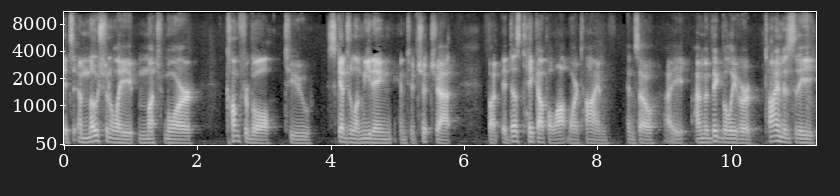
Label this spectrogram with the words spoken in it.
it's emotionally much more comfortable to schedule a meeting and to chit chat, but it does take up a lot more time. And so I, I'm a big believer time is the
